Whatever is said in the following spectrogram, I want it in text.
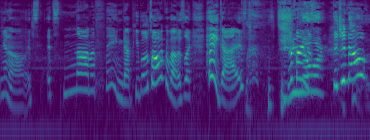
You know, it's it's not a thing that people talk about. It's like, hey guys, Did you know? Our, did you know?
